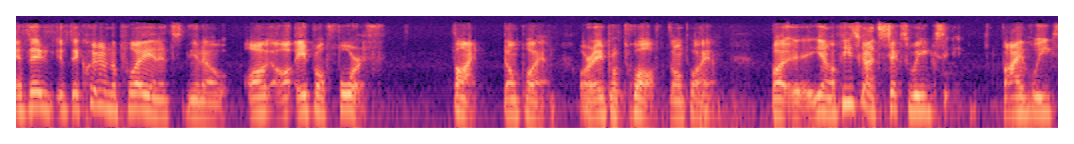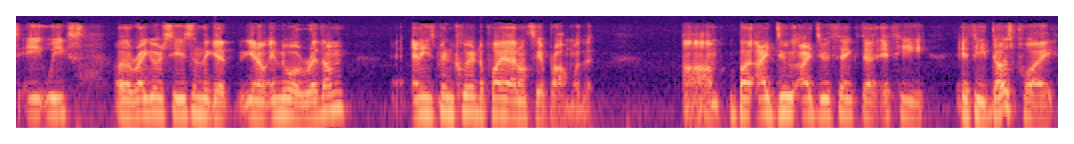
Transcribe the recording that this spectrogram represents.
If they if they clear him to play and it's you know all, all, April 4th, fine, don't play him. Or April 12th, don't play him. But uh, you know, if he's got six weeks, five weeks, eight weeks of the regular season to get you know into a rhythm, and he's been cleared to play, I don't see a problem with it. Um, but I do I do think that if he if he does play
